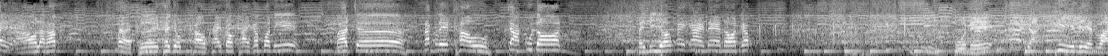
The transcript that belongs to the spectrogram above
ยเอาละครับแม่เคยขยมเข่าใครต่อใครครับวันนี้ มาเจอนักเลงเข่าจากอุดร ไม่มียอมง่าย ๆ แน่นอนครับ คู่นี้อย่างที่เรียนไว้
